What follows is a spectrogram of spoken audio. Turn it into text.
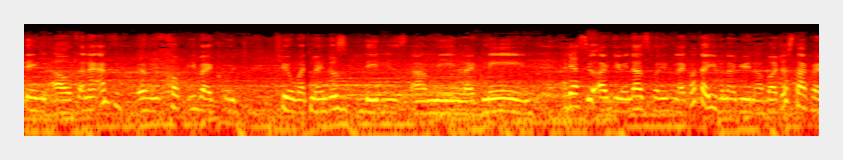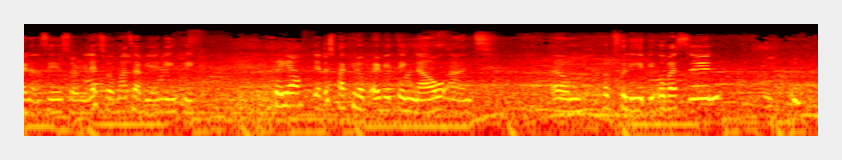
thing out. And I asked if, um, if I could film it. Man, those ladies are mean, like mean. And they're still arguing. That's funny. Like, what are you even arguing about? Just start crying and saying sorry. Let's your matter be ending quick. So yeah, they're just packing up everything now and um, hopefully it'll be over soon.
